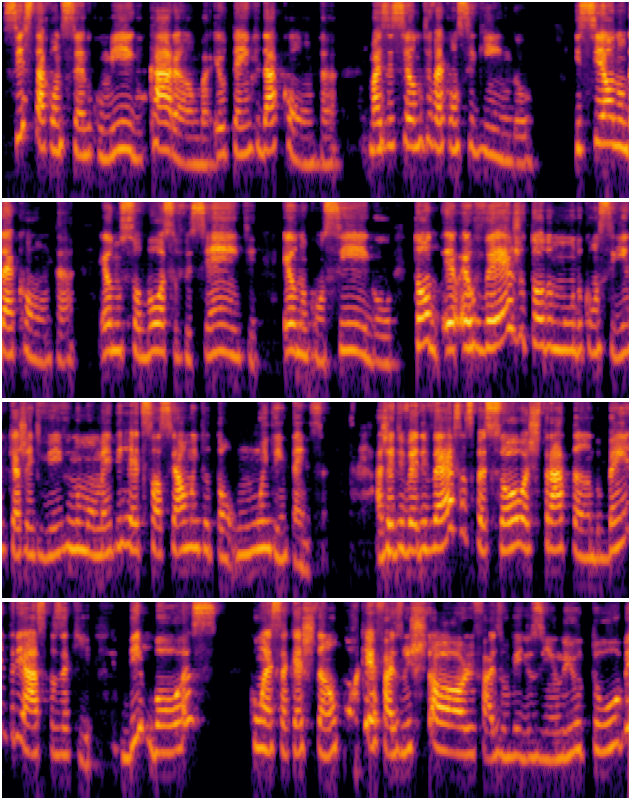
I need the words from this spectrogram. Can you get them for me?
se está acontecendo comigo, caramba, eu tenho que dar conta. Mas e se eu não estiver conseguindo? E se eu não der conta? Eu não sou boa o suficiente? Eu não consigo? Todo, eu, eu vejo todo mundo conseguindo, que a gente vive num momento de rede social muito, muito intensa. A gente vê diversas pessoas tratando, bem entre aspas aqui, de boas com essa questão, porque faz um story, faz um videozinho no YouTube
